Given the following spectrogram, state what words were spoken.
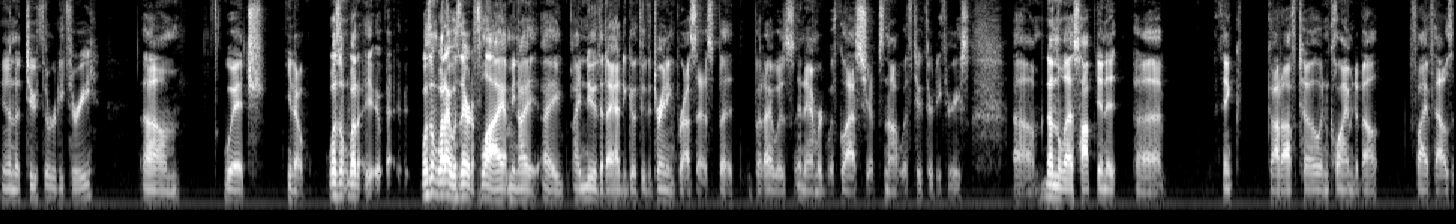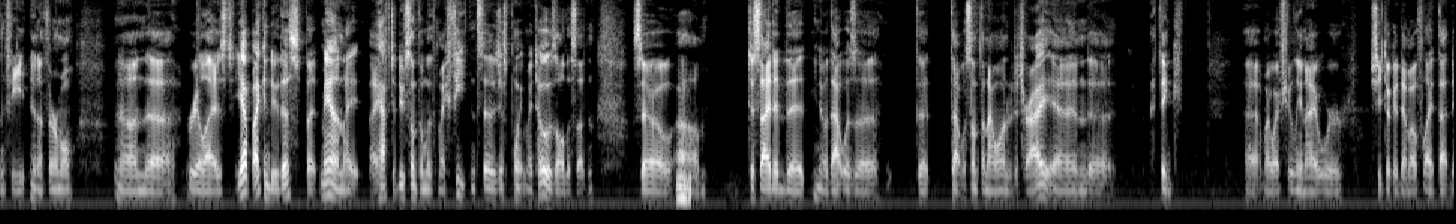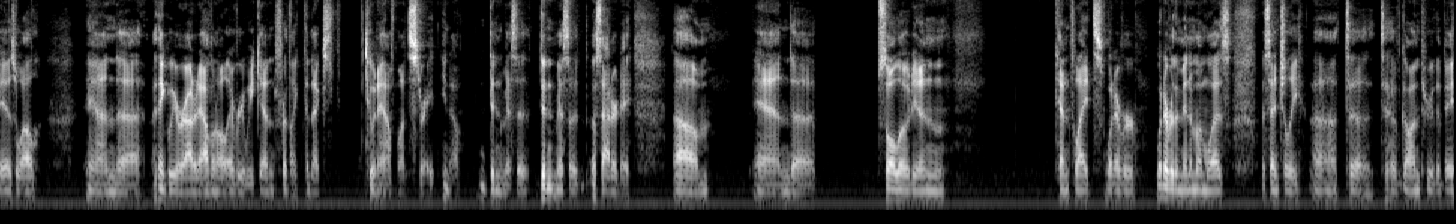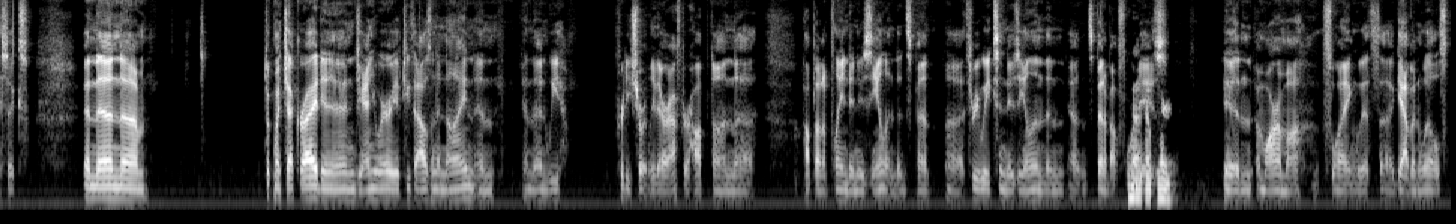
in a 233, um, which you know wasn't what wasn't what I was there to fly. I mean, I, I I knew that I had to go through the training process, but but I was enamored with glass ships, not with 233s. Um, nonetheless, hopped in it. Uh, I think got off tow and climbed about 5,000 feet in a thermal and uh, realized, yep, I can do this, but man, I, I have to do something with my feet instead of just point my toes all of a sudden. So mm-hmm. um, decided that you know that was a that that was something I wanted to try, and uh, I think uh, my wife Julie and I were she took a demo flight that day as well, and uh, I think we were out at Avenal every weekend for like the next two and a half months straight. You know, didn't miss a didn't miss a, a Saturday, um, and uh, soloed in 10 flights, whatever whatever the minimum was, essentially, uh, to to have gone through the basics, and then um, took my check ride in January of 2009, and and then we pretty shortly thereafter hopped on uh, hopped on a plane to New Zealand and spent uh, three weeks in New Zealand and, and spent about four yeah, days in Omarama flying with uh, Gavin Wills.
